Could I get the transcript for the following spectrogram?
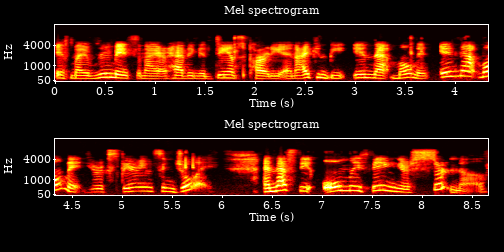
if my roommates and I are having a dance party and I can be in that moment, in that moment, you're experiencing joy. And that's the only thing you're certain of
